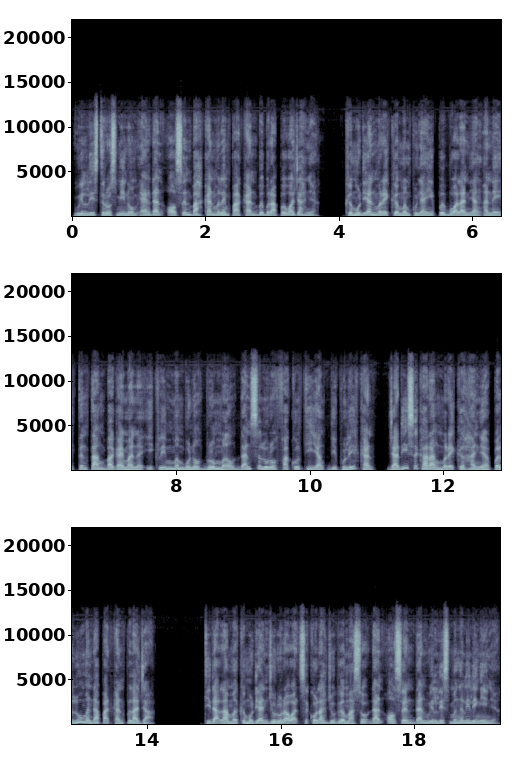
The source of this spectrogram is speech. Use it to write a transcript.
Willis terus minum air dan Olsen bahkan melemparkan beberapa wajahnya. Kemudian mereka mempunyai perbualan yang aneh tentang bagaimana iklim membunuh Brummel dan seluruh fakulti yang dipulihkan, jadi sekarang mereka hanya perlu mendapatkan pelajar. Tidak lama kemudian jururawat sekolah juga masuk dan Olsen dan Willis mengelilinginya.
